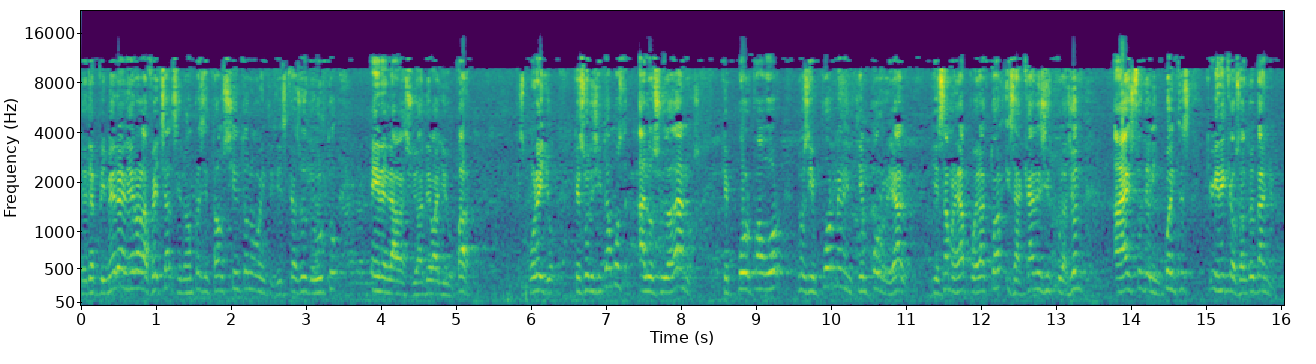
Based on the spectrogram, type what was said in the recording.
Desde el 1 de enero a la fecha se nos han presentado 196 casos de hurto en la ciudad de Valledupar. Es por ello que solicitamos a los ciudadanos que por favor nos informen en tiempo real y de esa manera poder actuar y sacar de circulación a estos delincuentes que vienen causando el daño.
